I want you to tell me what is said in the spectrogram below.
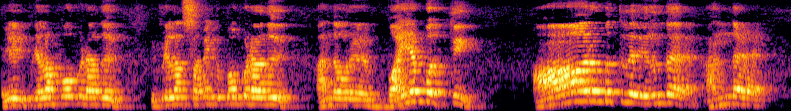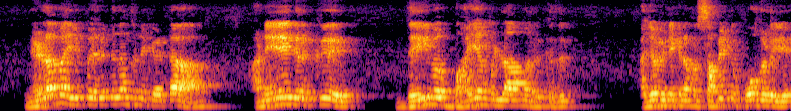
ஐயோ இப்படியெல்லாம் போகக்கூடாது இப்படியெல்லாம் சபைக்கு போகக்கூடாது அந்த ஒரு பயபக்தி ஆரம்பத்துல இருந்த அந்த நிலைமை இப்ப இருக்குதான்னு சொல்லி கேட்டா அநேகருக்கு தெய்வ பயம் இல்லாம இருக்குது. ஐயோ இன்னைக்கு நம்ம சபைக்கு போகலையே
